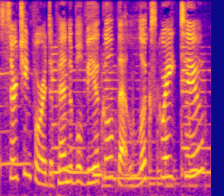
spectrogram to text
Searching for a dependable vehicle that looks great too?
